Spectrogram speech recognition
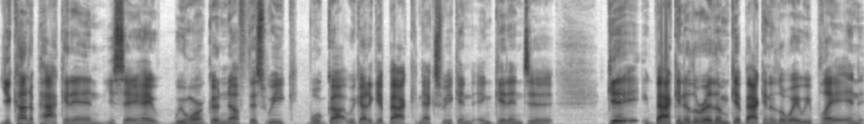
You kind of pack it in. You say, "Hey, we weren't good enough this week. We'll got we got to get back next week and, and get into get back into the rhythm, get back into the way we play." And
